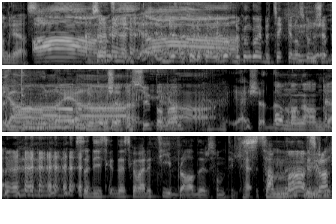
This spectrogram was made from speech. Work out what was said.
Andreas. Ah, Sånn, du, du, kan gå, du kan gå i butikken og så kan du kjøpe Donald, du kan kjøpe Supermann ja, og mange andre. Så de skal, det skal være ti blader som til sammen Det skal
